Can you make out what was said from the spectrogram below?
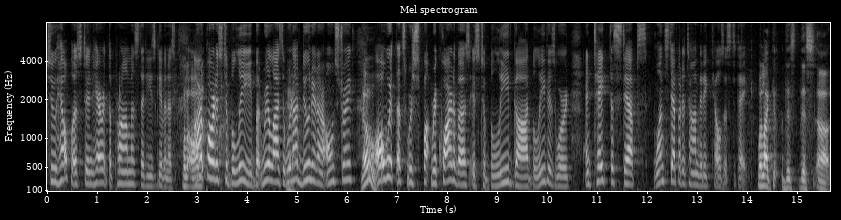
to help us to inherit the promise that He's given us. Well, our the- part is to believe, but realize that we're not doing it in our own strength. No. All we're, that's resp- required of us is to believe God, believe His word, and take the steps one step at a time that He tells us to take. Well, like th- this, this uh,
